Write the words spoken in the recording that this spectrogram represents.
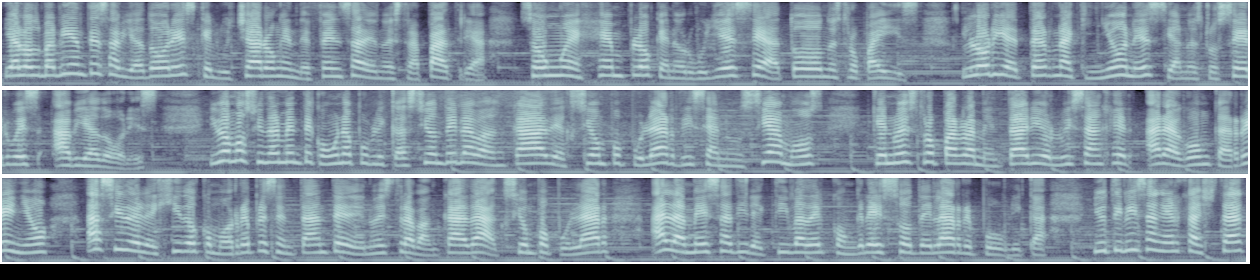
y a los valientes aviadores que lucharon en defensa de nuestra patria. Son un ejemplo que enorgullece a todo nuestro país. Gloria eterna a Quiñones y a nuestros héroes aviadores. Y vamos finalmente con una publicación de la bancada de Acción Popular. Dice, anunciamos que nuestro parlamentario Luis Ángel Aragón Carreño ha sido elegido como representante de nuestra bancada Acción Popular a la mesa directiva del Congreso de la República y utilizan el hashtag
